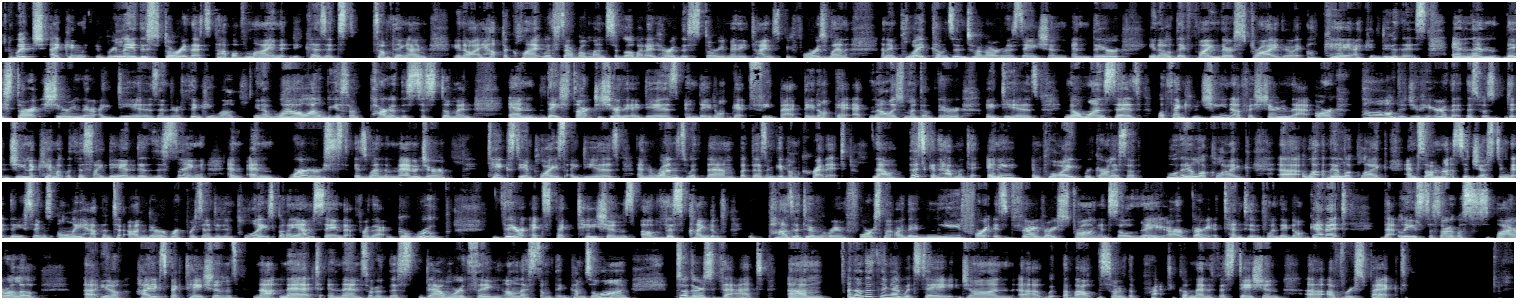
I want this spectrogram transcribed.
which I can relay this story that's top of mind because it's something I'm, you know, I helped a client with several months ago, but I'd heard this story many times before is when an employee comes into an organization and they're, you know, they find their stride. They're like, okay, I can do this. And then they start sharing their ideas and they're thinking, well, you know, wow, I'll be a sort of part of the system. And and they start to share the ideas and they don't get feedback. They don't get acknowledgement of their ideas. No one says, well, thank you, Gena, for sharing that. Or Paul, did you hear that this was that Gena came up with this idea and did this thing? And and worse, is when the manager takes the employee's ideas and runs with them, but doesn't give them credit. Now, this can happen to any employee, regardless of who they look like, uh, what they look like. And so I'm not suggesting that these things only happen to underrepresented employees, but I am saying that for that group, their expectations of this kind of positive reinforcement or the need for it is very, very strong. And so they mm. are very attentive when they don't get it. That leads to sort of a spiral of uh, you know, high expectations not met, and then sort of this downward thing unless something comes along. So there's that. Um, another thing I would say, John, uh, about sort of the practical manifestation uh, of respect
